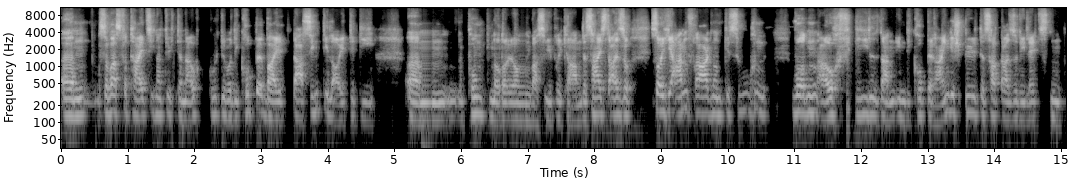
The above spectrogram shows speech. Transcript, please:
Ähm, sowas verteilt sich natürlich dann auch gut über die Gruppe, weil da sind die Leute, die ähm, pumpen oder irgendwas übrig haben. Das heißt also, solche Anfragen und Gesuchen wurden auch viel dann in die Gruppe reingespült. Das hat also die letzten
